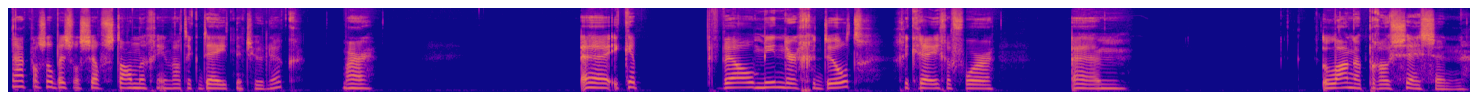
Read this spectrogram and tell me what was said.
Nou, ik was al best wel zelfstandig in wat ik deed, natuurlijk. Maar eh, ik heb wel minder geduld gekregen voor ehm, lange processen.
